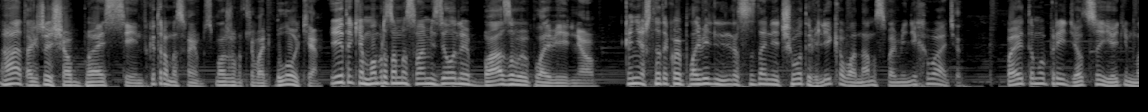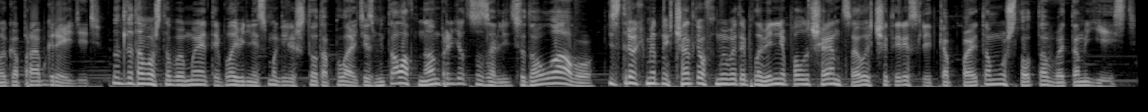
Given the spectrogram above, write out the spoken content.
а также еще бассейн, в котором мы с вами сможем отливать блоки. И таким образом мы с вами сделали базовую плавильню. Конечно, такой плавильни для создания чего-то великого нам с вами не хватит поэтому придется ее немного проапгрейдить. Но для того, чтобы мы этой плавильней смогли что-то плавить из металлов, нам придется залить сюда лаву. Из трех медных чанков мы в этой плавильне получаем целых 4 слитка, поэтому что-то в этом есть.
